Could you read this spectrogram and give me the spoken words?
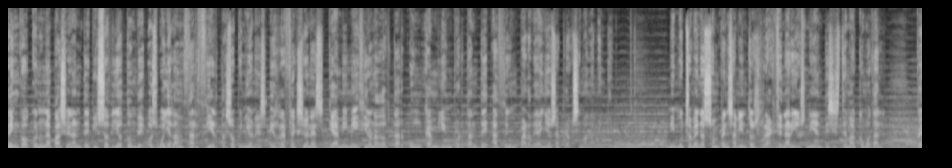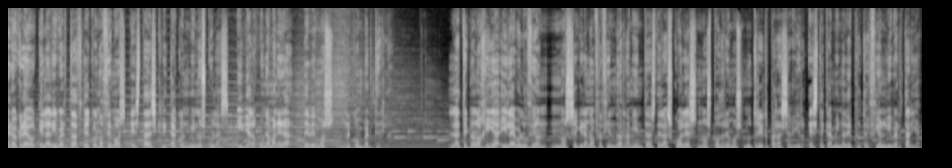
Vengo con un apasionante episodio donde os voy a lanzar ciertas opiniones y reflexiones que a mí me hicieron adoptar un cambio importante hace un par de años aproximadamente ni mucho menos son pensamientos reaccionarios ni antisistema como tal, pero creo que la libertad que conocemos está escrita con minúsculas y de alguna manera debemos reconvertirla. La tecnología y la evolución nos seguirán ofreciendo herramientas de las cuales nos podremos nutrir para seguir este camino de protección libertaria,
